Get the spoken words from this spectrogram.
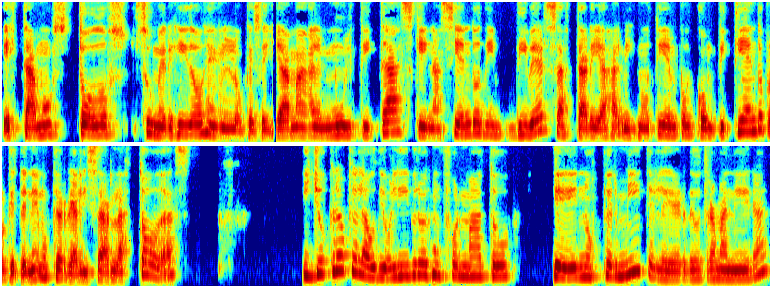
estamos todos sumergidos en lo que se llama el multitasking, haciendo diversas tareas al mismo tiempo y compitiendo porque tenemos que realizarlas todas. Y yo creo que el audiolibro es un formato que nos permite leer de otra manera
